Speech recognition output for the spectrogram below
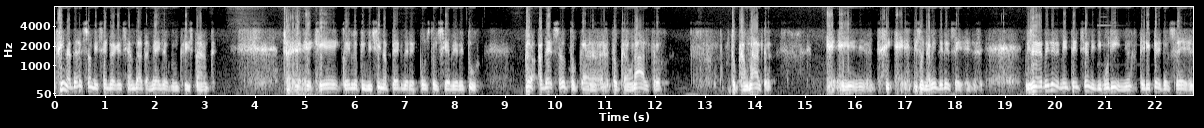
Fino adesso mi sembra che sia andata meglio con Cristante. Cioè, eh, che quello più vicino a perdere il posto sia avere tu. Però adesso tocca, tocca un altro. Tocca un altro. E- e, sì, eh, bisogna vedere se bisogna vedere le intenzioni di Mourinho ti ripeto se,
